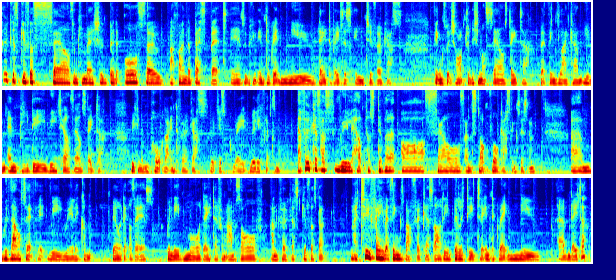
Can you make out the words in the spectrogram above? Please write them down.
Phocas gives us sales information, but also I find the best bit is we can integrate new databases into Phocas things which aren't traditional sales data, but things like um, even NPD retail sales data. We can import that into Phocas, which is great, really flexible. Now, Phocas has really helped us develop our sales and stock forecasting system. Um, without it, it, we really couldn't build it as it is. We need more data from Amsolve, and Phocas gives us that. My two favourite things about Phocas are the ability to integrate new um, data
